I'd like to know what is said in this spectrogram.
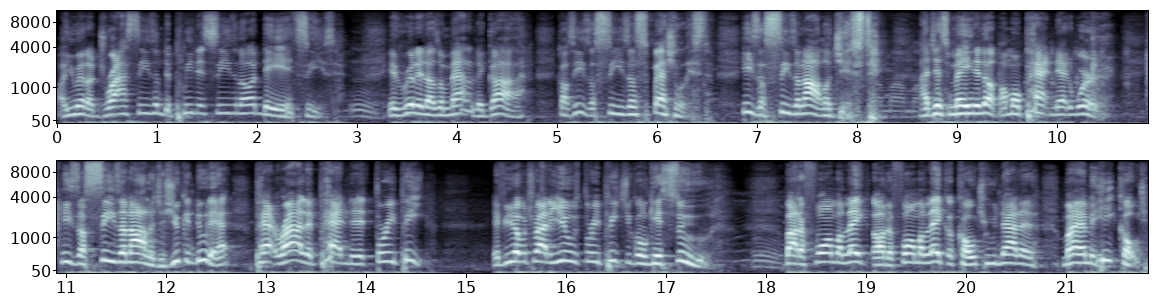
Are you in a dry season, depleted season, or a dead season? Mm. It really doesn't matter to God because He's a season specialist. He's a seasonologist. I just made it up. I'm going to patent that word. He's a seasonologist. You can do that. Pat Riley patented it three-peat. If you ever try to use three-peat, you're going to get sued by the former Lake or uh, the former Laker coach who's now the Miami Heat coach.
